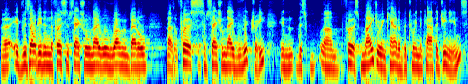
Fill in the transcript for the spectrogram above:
Uh, it resulted in the first substantial naval Roman battle, uh, the first substantial naval victory in this um, first major encounter between the Carthaginians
